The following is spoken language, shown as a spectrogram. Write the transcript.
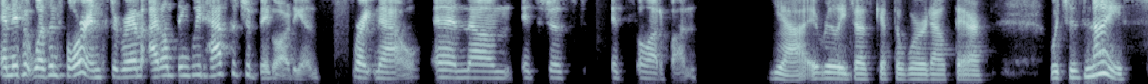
And if it wasn't for instagram i don't think we'd have such a big audience right now. And um it's just it's a lot of fun. Yeah it really does get the word out there which is nice.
